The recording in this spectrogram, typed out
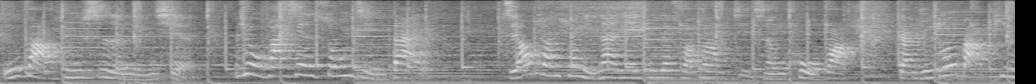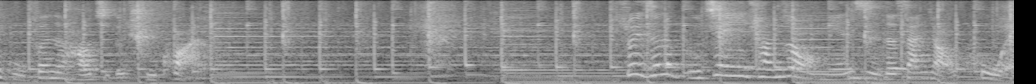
无法忽视的明显。而且我发现松紧带，只要穿松紧带内裤再穿上紧身裤的话，感觉都会把屁股分成好几个区块。所以真的不建议穿这种棉质的三角裤哎。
